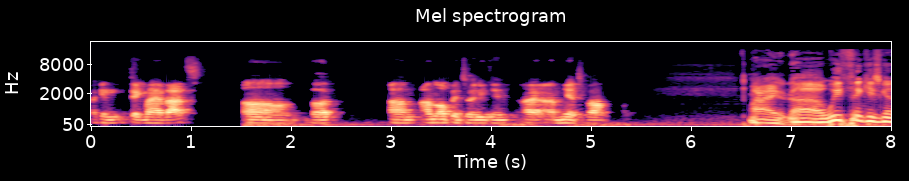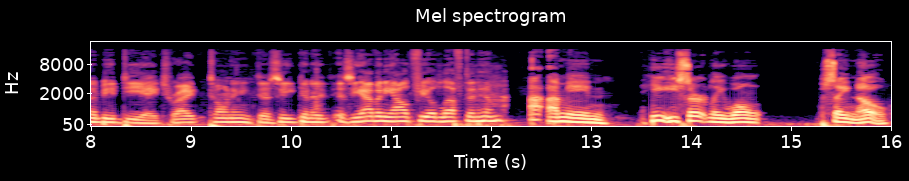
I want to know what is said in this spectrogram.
I can take my bats, um, but um, I'm open to anything. I, I'm here to help. All right, uh, we think he's going to be DH, right, Tony? Does he going to? Does he have any outfield left in him? I, I mean, he, he certainly won't say no,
